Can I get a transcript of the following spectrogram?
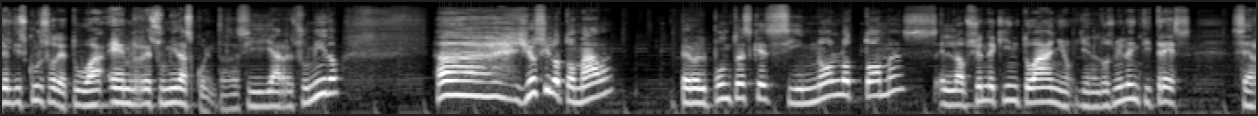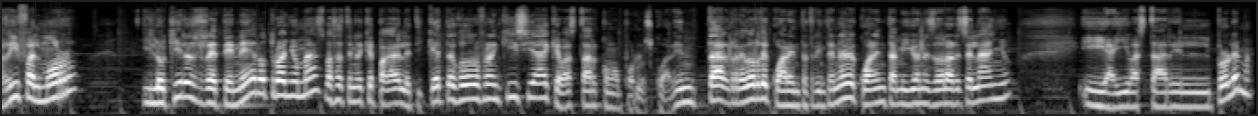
del, discurso de Tua en resumidas cuentas. Así ya resumido. yo sí lo tomaba. Pero el punto es que si no lo tomas en la opción de quinto año y en el 2023 se rifa el morro y lo quieres retener otro año más, vas a tener que pagar la etiqueta de jugador franquicia que va a estar como por los 40, alrededor de 40, 39, 40 millones de dólares el año. Y ahí va a estar el problema.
